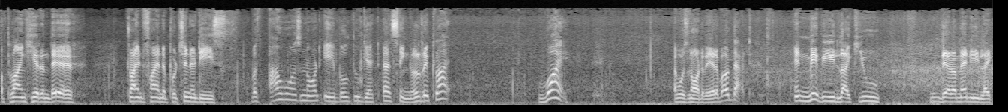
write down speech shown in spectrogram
applying here and there, trying to find opportunities, but I was not able to get a single reply. Why? I was not aware about that. And maybe like you there are many like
